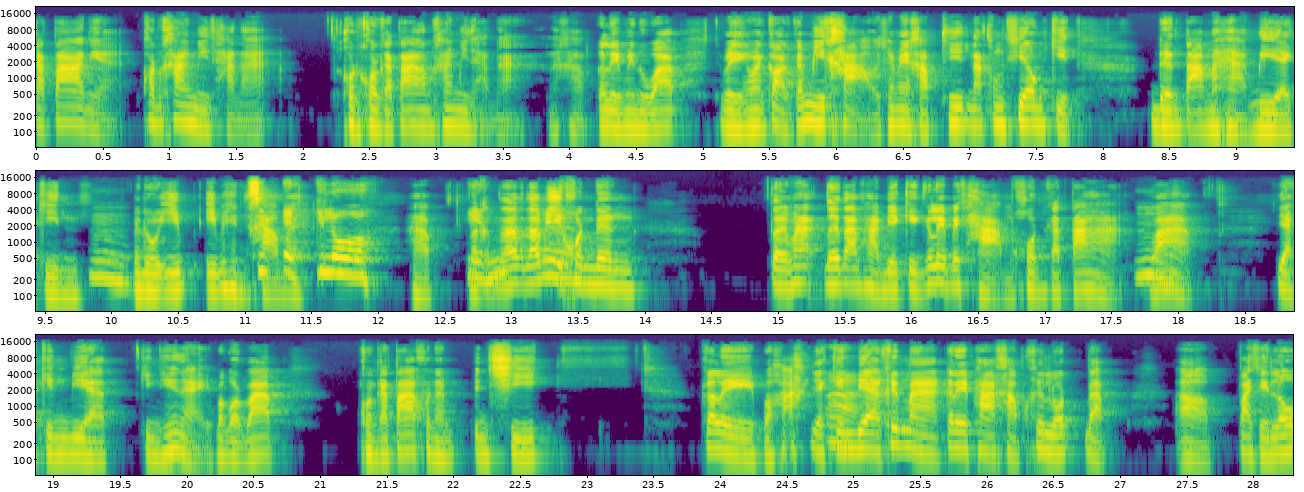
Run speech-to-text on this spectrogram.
กาตาร์เนี่ย ค่อนข้างมีฐานะ คนคนกาตาร์ค่อนข้างมีฐานะนะครับ ก็เลยไม่รู้ว่าจะเป็นยังไงวันก่อนก็มีข่าวใช่ไหมครับ ที่นักท่องเที่ยวอังกฤษเดินตามมาหาเบียร์กินอืมไม่รู้อีฟอีฟเห็นสิบข่าวไหมเอ็ดกิโลครับเห็นแล้วแล้วมีอีกคนหนึ่ง เดินมาเดินตามหาเบียร์กินก็เลยไปถามคนกาตาร์อืมว่า อยากกินเบียร์กินที่ไหน ปรากฏว่าคนกาตาร์คนนั้นเป็นชีคก็เลยบอกว่าอะอยากกินเบียร์ขึ้นมาก็เลยพาขับขึ้นรถแบบเอ่อปาเจโร่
